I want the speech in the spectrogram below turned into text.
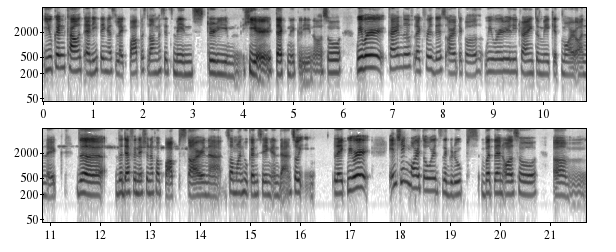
you can count anything as like pop as long as it's mainstream here technically, you know. So we were kind of like for this article, we were really trying to make it more on like the the definition of a pop star na someone who can sing and dance. So like we were inching more towards the groups, but then also um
